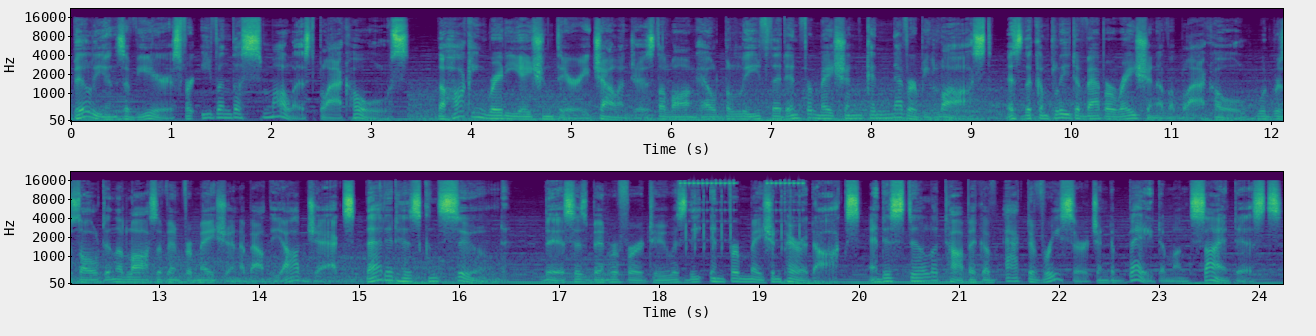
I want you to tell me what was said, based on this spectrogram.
billions of years for even the smallest black holes. The Hawking radiation theory challenges the long-held belief that information can never be lost, as the complete evaporation of a black hole would result in the loss of information about the objects that it has consumed. This has been referred to as the information paradox and is still a topic of active research and debate among scientists.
